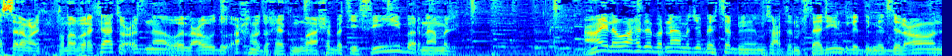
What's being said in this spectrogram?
السلام عليكم ورحمة الله وبركاته. عدنا والعود أحمد وحياكم الله أحبتي في برنامج عائلة واحدة. برنامج بيهتم بمساعدة المحتاجين بيقدم يد العون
